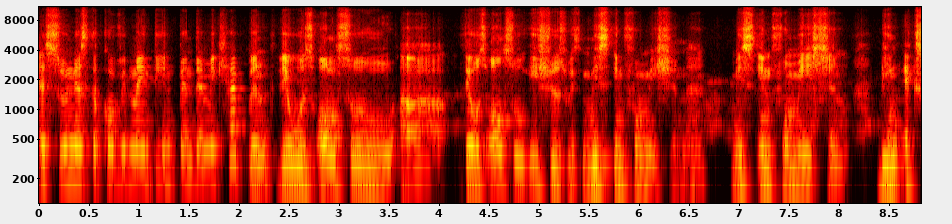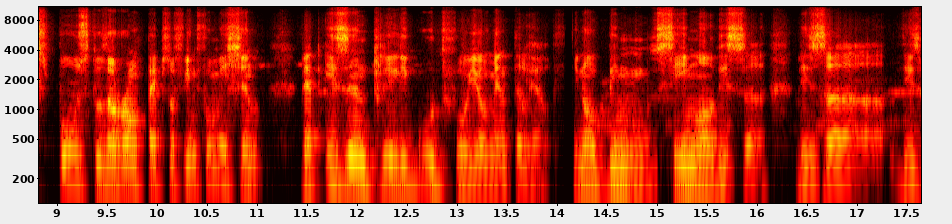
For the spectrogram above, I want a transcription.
as soon as the covid-19 pandemic happened there was also uh there was also issues with misinformation eh? Misinformation, being exposed to the wrong types of information that isn't really good for your mental health. You know, being seeing all these uh, these uh, these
